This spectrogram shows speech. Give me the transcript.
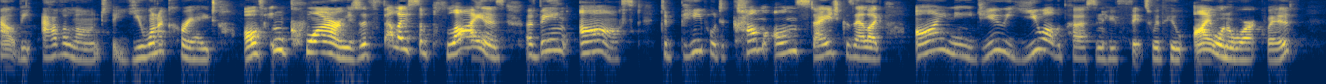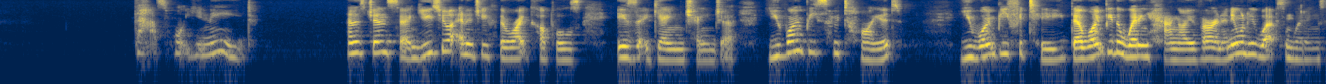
out the avalanche that you want to create of inquiries, of fellow suppliers, of being asked to people to come on stage because they're like, I need you. You are the person who fits with who I want to work with. That's what you need. And as Jen's saying, use your energy for the right couples is a game changer. You won't be so tired. You won't be fatigued. There won't be the wedding hangover. And anyone who works in weddings,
